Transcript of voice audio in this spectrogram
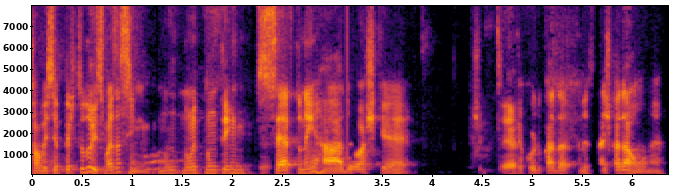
talvez você perca tudo isso. Mas assim, não, não, não tem certo nem errado. Eu acho que é, é. de acordo com a necessidade de cada um, né?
